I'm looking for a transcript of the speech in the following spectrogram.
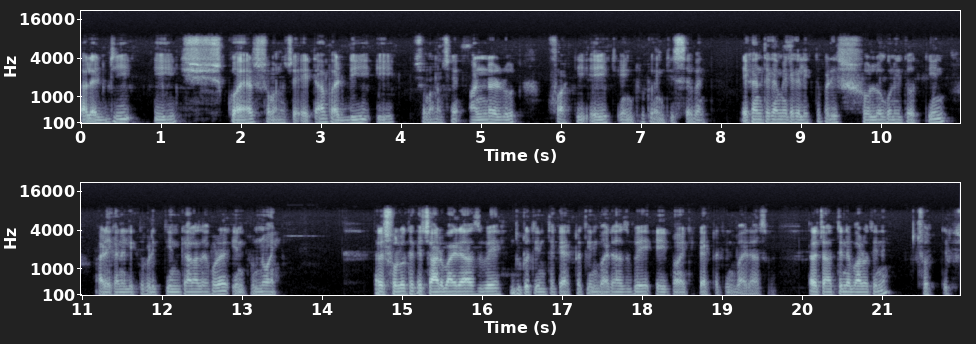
তাহলে ডিই স্কোয়ার সমান হচ্ছে এটা, বা ডিই সমান হচ্ছে under root forty eight into twenty seven এখান থেকে আমি এটাকে লিখতে পারি ষোলো গণিত তিন, আর এখানে লিখতে পারি তিনকে আলাদা করে ইন্টু নয়। তাহলে ষোলো থেকে চার বাইরে আসবে, দুটো তিন থেকে একটা তিন বাইরে আসবে এই নয় থেকে একটা তিন বাইরে আসবে। তাহলে চার তিনে বারো তিনে ছত্রিশ।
